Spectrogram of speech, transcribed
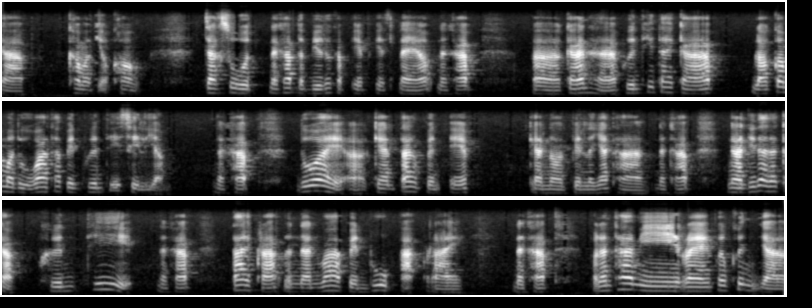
กราฟเข้ามาเกี่ยวข้อง จากสูตรนะครับ W เท่ากับ fs แล้วนะครับการหาพื้นที่ใต้กราฟ เราก็มาดูว่าถ้าเป็นพื้นที่สี่เหลี่ยมนะครับ ด้วยแกนตั้งเป็น f แกนนอนเป็นระยะทางนะครับ งานที่ได้เท่ากับพื้นที่นะครับ ใต้กราฟนั้นๆว่าเป็นรูปอะไรนะครับ เพราะนั้นถ้ามีแรงเพิ่มขึ้นอย่าง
